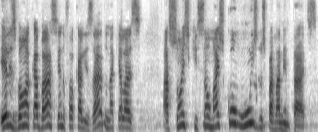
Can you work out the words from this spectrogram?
eles vão acabar sendo focalizados naquelas ações que são mais comuns dos parlamentares,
